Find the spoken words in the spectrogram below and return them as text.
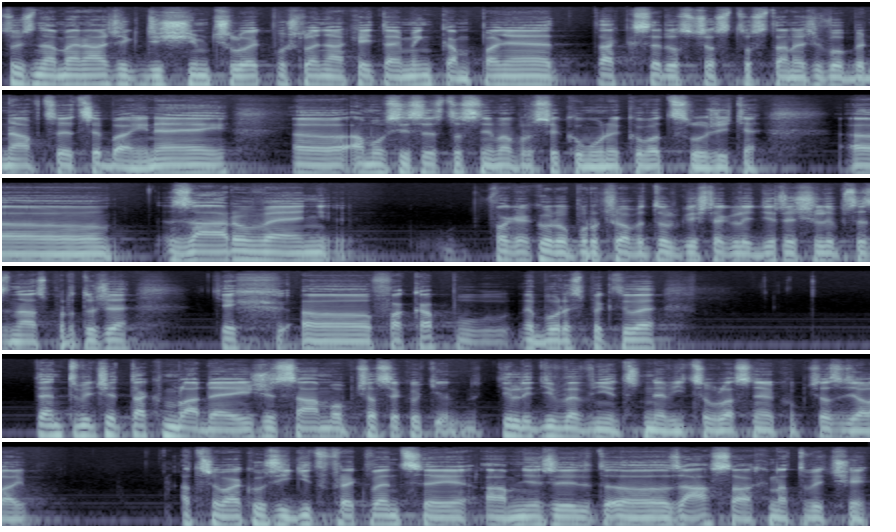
Což znamená, že když jim člověk pošle nějaký timing kampaně, tak se dost často stane, že v objednávce je třeba jiný eh, a musí se to s nima prostě komunikovat složitě. Eh, zároveň fakt jako doporučuji, aby to když tak lidi řešili přes nás, protože těch uh, fuck upů, nebo respektive ten Twitch je tak mladý, že sám občas jako ti, ti lidi vevnitř neví, co vlastně jako občas dělají. A třeba jako řídit frekvenci a měřit uh, zásah na Twitchi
